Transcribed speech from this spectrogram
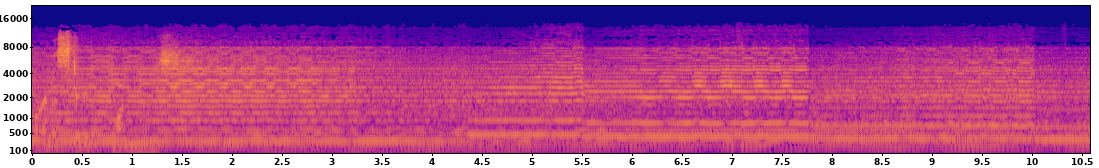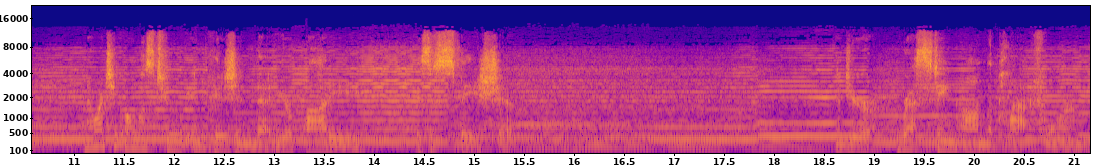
more in a state of oneness. Want you almost to envision that your body is a spaceship. And you're resting on the platform.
